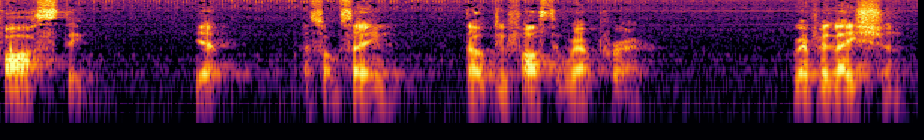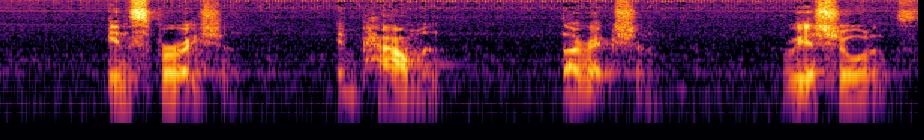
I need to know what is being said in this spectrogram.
fasting. Yep, that's what I'm saying. Don't do fasting without prayer. Revelation, inspiration, empowerment, direction, reassurance,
